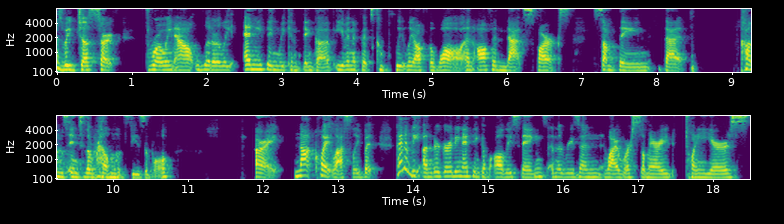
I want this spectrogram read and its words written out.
as we just start throwing out literally anything we can think of, even if it's completely off the wall. And often that sparks something that comes into the realm of feasible. All right, not quite lastly, but kind of the undergirding, I think, of all these things and the reason why we're still married 20 years,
